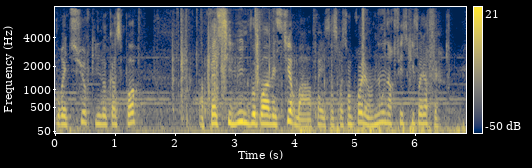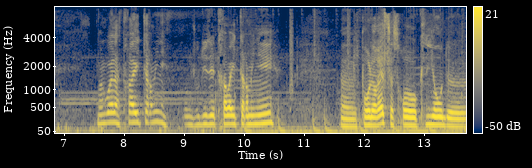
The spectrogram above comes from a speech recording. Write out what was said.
pour être sûr qu'il ne le casse pas. Après si lui ne veut pas investir, bah après ça sera son problème. Nous on a refait ce qu'il fallait refaire. Donc voilà, travail terminé. Donc je vous disais travail terminé. Euh, pour le reste, ça sera au client de,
